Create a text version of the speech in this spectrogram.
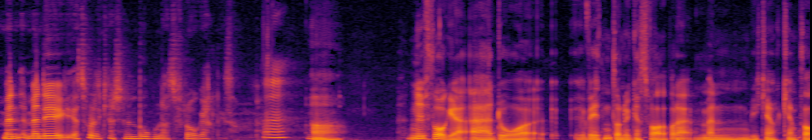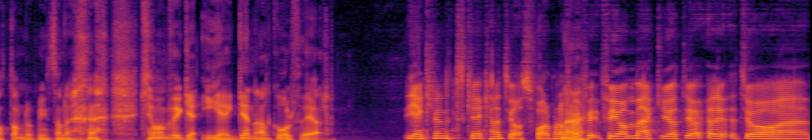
men men det, jag tror det är kanske är en mognadsfråga. Liksom. Ja. Ny fråga är då, jag vet inte om du kan svara på det här, men vi kanske kan prata om det åtminstone. kan man brygga egen alkoholfri öl? Egentligen kan inte jag svara på den Nej. frågan. För, för jag märker ju att jag... Att jag eh,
